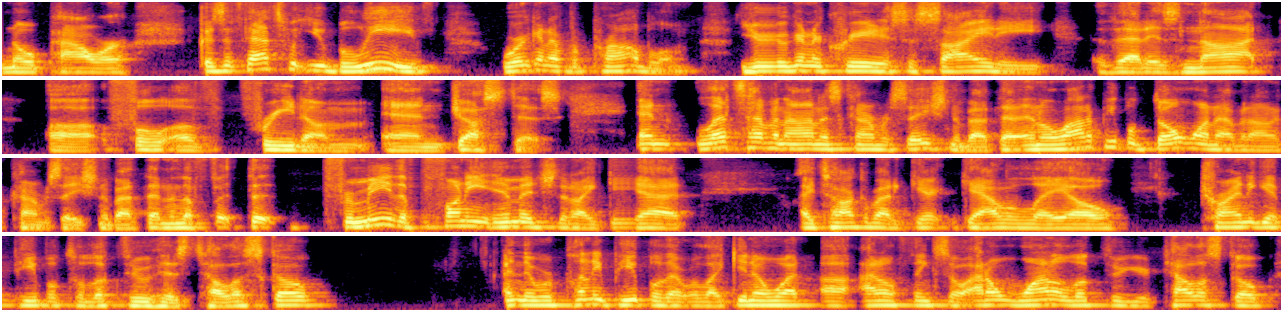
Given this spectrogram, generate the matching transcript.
no power. Because if that's what you believe we're going to have a problem. You're going to create a society that is not uh, full of freedom and justice. And let's have an honest conversation about that. And a lot of people don't want to have an honest conversation about that. And the, the for me the funny image that i get i talk about galileo trying to get people to look through his telescope and there were plenty of people that were like, you know what? Uh, I don't think so. I don't want to look through your telescope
